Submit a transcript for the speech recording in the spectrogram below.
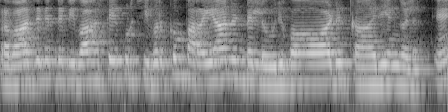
പ്രവാചകന്റെ വിവാഹത്തെക്കുറിച്ച് ഇവർക്കും പറയാനുണ്ടല്ലോ ഒരുപാട് കാര്യങ്ങൾ ഏ?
